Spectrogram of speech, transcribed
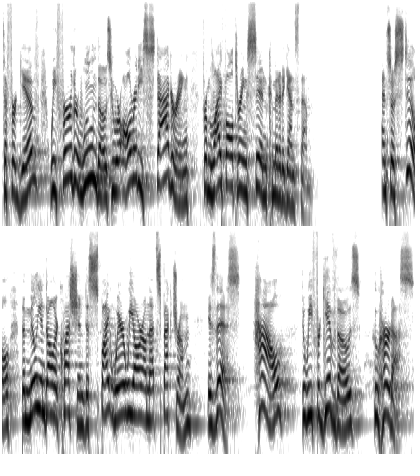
to forgive, we further wound those who are already staggering from life altering sin committed against them. And so, still, the million dollar question, despite where we are on that spectrum, is this How do we forgive those who hurt us?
